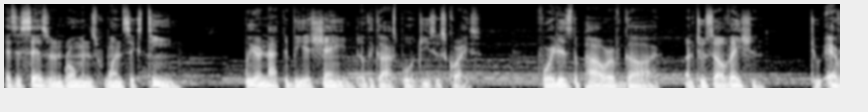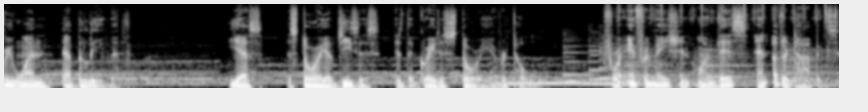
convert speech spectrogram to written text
as it says in Romans 1:16, we are not to be ashamed of the gospel of Jesus Christ, for it is the power of God unto salvation to everyone that believeth. Yes, the story of Jesus is the greatest story ever told. For information on this and other topics,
